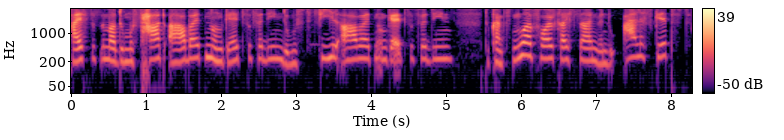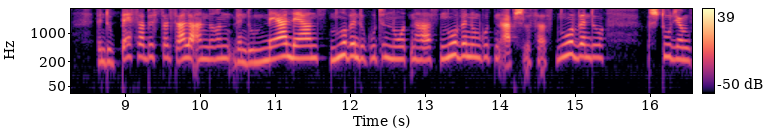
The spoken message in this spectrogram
Heißt es immer, du musst hart arbeiten, um Geld zu verdienen? Du musst viel arbeiten, um Geld zu verdienen? Du kannst nur erfolgreich sein, wenn du alles gibst, wenn du besser bist als alle anderen, wenn du mehr lernst, nur wenn du gute Noten hast, nur wenn du einen guten Abschluss hast, nur wenn du Studium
